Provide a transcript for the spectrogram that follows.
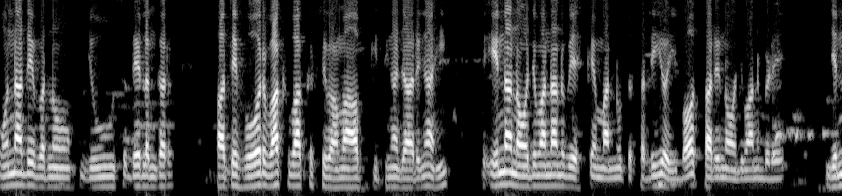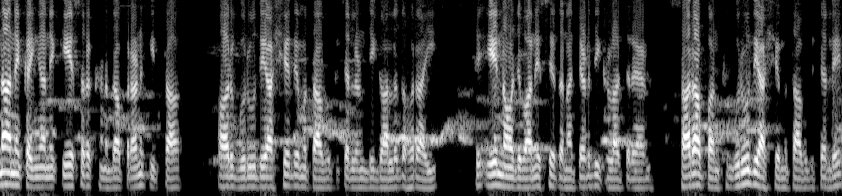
ਉਹਨਾਂ ਦੇ ਵੱਲੋਂ ਜੂਸ ਦੇ ਲੰਗਰ ਅਤੇ ਹੋਰ ਵੱਖ-ਵੱਖ ਸੇਵਾਵਾਂ ਆਪ ਕੀਤੀਆਂ ਜਾ ਰਹੀਆਂ ਸੀ। ਤੇ ਇਹਨਾਂ ਨੌਜਵਾਨਾਂ ਨੂੰ ਵੇਖ ਕੇ ਮਨ ਨੂੰ ਤਸੱਲੀ ਹੋਈ। ਬਹੁਤ ਸਾਰੇ ਨੌਜਵਾਨ ਮਿਲੇ ਜਿਨ੍ਹਾਂ ਨੇ ਕਈਆਂ ਨੇ ਕੇਸ ਰੱਖਣ ਦਾ ਪ੍ਰਣ ਕੀਤਾ। ਔਰ ਗੁਰੂ ਦੇ ਆਸ਼ੇ ਦੇ ਮੁਤਾਬਕ ਚੱਲਣ ਦੀ ਗੱਲ ਦੁਹਰਾਈ ਤੇ ਇਹ ਨੌਜਵਾਨ ਇਸੇ ਤਰ੍ਹਾਂ ਚੜ੍ਹਦੀ ਕਲਾ 'ਚ ਰਹਿਣ, ਸਾਰਾ ਪੰਥ ਗੁਰੂ ਦੇ ਆਸ਼ੇ ਮੁਤਾਬਕ ਚੱਲੇ।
